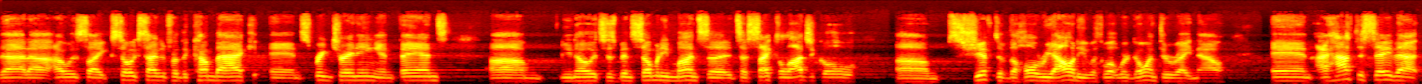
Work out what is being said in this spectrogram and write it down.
that uh, I was like so excited for the comeback and spring training and fans. Um, you know, it's just been so many months. Uh, it's a psychological um, shift of the whole reality with what we're going through right now. And I have to say that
